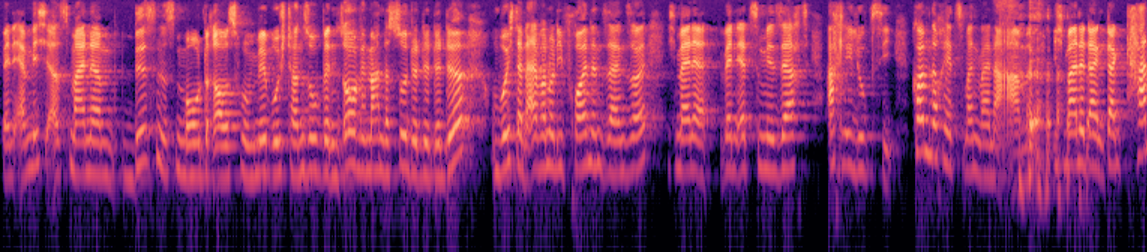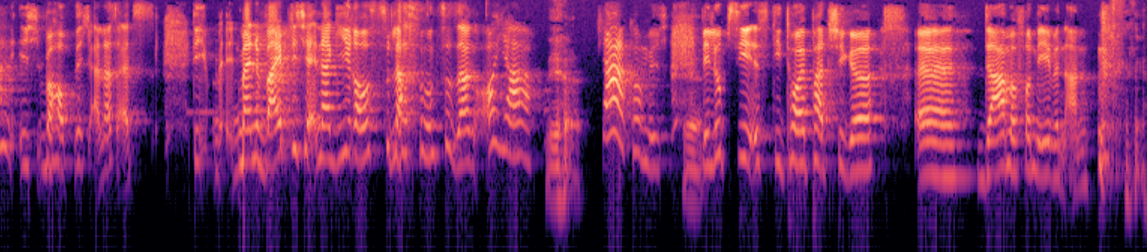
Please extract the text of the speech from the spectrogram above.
wenn er mich aus meinem Business-Mode rausholen will, wo ich dann so bin, so, wir machen das so, und wo ich dann einfach nur die Freundin sein soll. Ich meine, wenn er zu mir sagt, ach Lilupsi, komm doch jetzt mal in meine Arme. Ich meine, dann, dann kann ich überhaupt nicht anders, als die, meine weibliche Energie rauszulassen und zu sagen, oh ja, ja. klar komm ich. Ja. Lilupsi ist die tollpatschige äh, Dame von nebenan.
